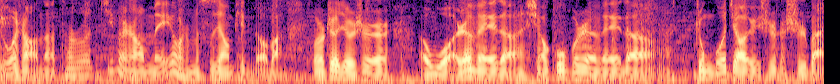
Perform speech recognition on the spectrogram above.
多少呢？他说基本上没有什么思想品德吧。我说这就是呃我认为的小姑父认为的中国教育式的失败。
